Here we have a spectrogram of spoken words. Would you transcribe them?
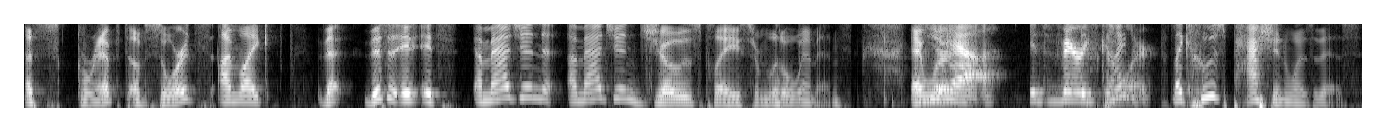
A script of sorts. I'm like, that. This is it, it's imagine imagine Jo's place from Little Women, and yeah, it's very it's kind of- similar. like whose passion was this?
